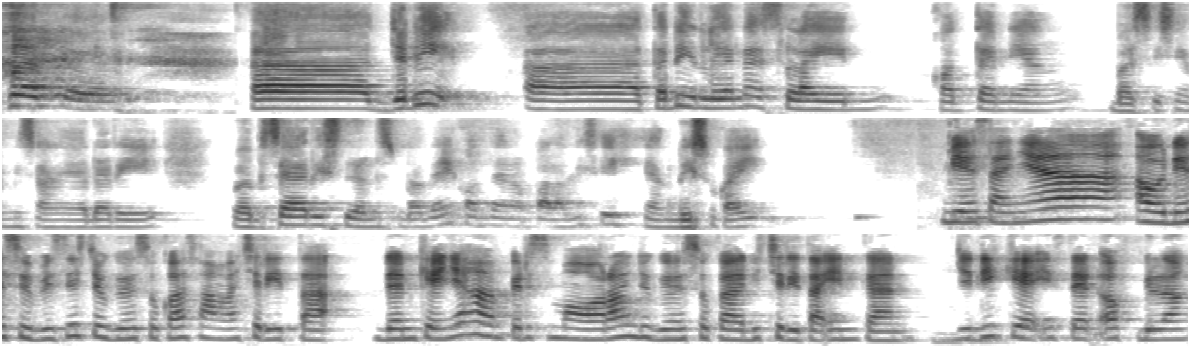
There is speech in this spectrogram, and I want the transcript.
Oke. Eh, jadi eh, tadi Liana selain konten yang basisnya misalnya dari web series dan sebagainya, konten apa lagi sih yang disukai? Biasanya audiens bisnis juga suka sama cerita dan kayaknya hampir semua orang juga suka diceritain kan. Jadi kayak instead of bilang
